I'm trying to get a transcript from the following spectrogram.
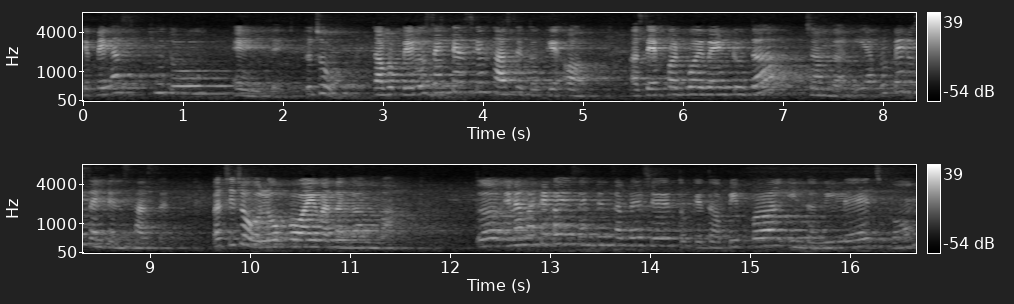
કે પહેલાં શું હતું એ રીતે. તો જુઓ, તો આપણું પહેલું સેન્ટેન્સ કેવું થશે? તો કે, a. Shepherd boy went to the jungle એ આપણું પહેલું સેન્ટેન્સ થશે. પછી જુઓ, લોકો આવ્યા હતા ગામમાં. તો એના માટે કયું સેન્ટેન્સ આપણે છે? તો કે the people in the village come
